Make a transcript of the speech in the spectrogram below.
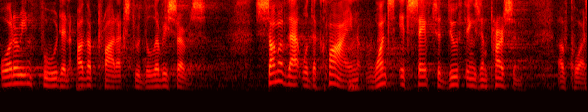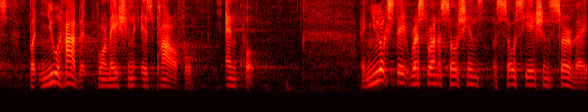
ordering food and other products through delivery service. Some of that will decline once it's safe to do things in person, of course, but new habit formation is powerful, end quote. A New York State Restaurant Association survey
